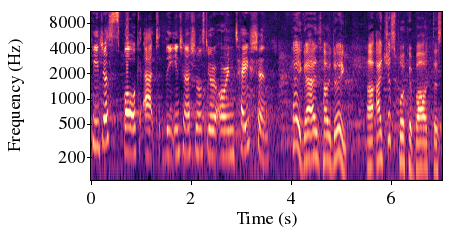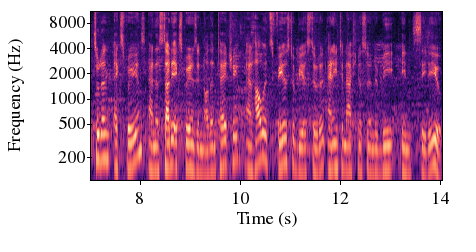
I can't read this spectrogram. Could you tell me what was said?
He just spoke at the International Student Orientation. Hey guys, how are you doing? Uh, I just spoke about the student experience and the study experience in Northern Territory and how it feels to be a student, an international student to be in CDU.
